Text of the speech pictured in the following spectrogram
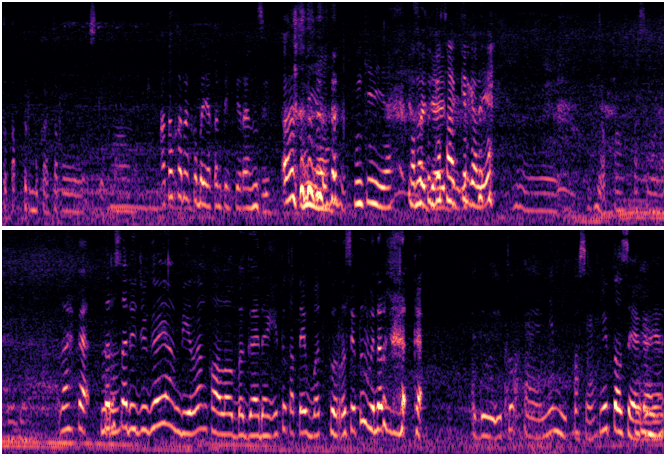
tetap terbuka terus gitu. atau karena kebanyakan pikiran sih. Iya, mungkin ya. Karena Bisa tugas akhir kali ya. Apa-apa nah kak terus ada juga yang bilang kalau begadang itu katanya buat kurus. Itu bener nggak kak? Aduh itu kayaknya mitos ya. Mitos ya kak ya?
